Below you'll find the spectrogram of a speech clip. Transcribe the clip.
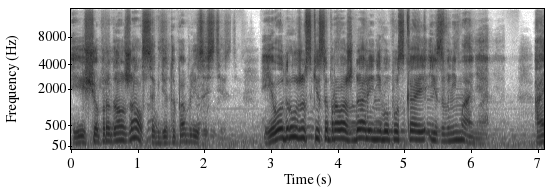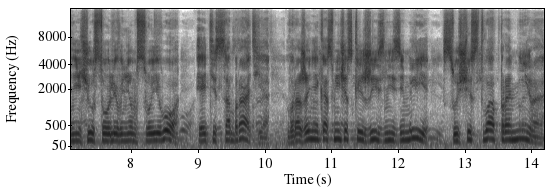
еще продолжался где-то поблизости. Его дружески сопровождали, не выпуская из внимания – они чувствовали в нем своего, эти собратья, выражение космической жизни Земли, существа промира,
